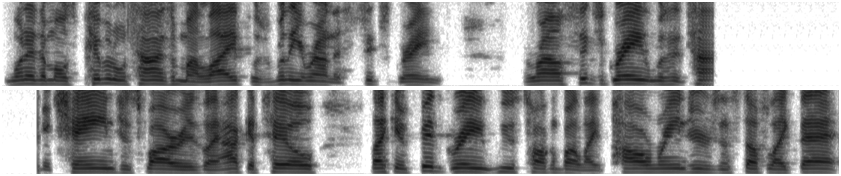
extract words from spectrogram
One of the most pivotal times of my life was really around the sixth grade. Around sixth grade was a time change as far as like I could tell like in fifth grade we was talking about like Power Rangers and stuff like that.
